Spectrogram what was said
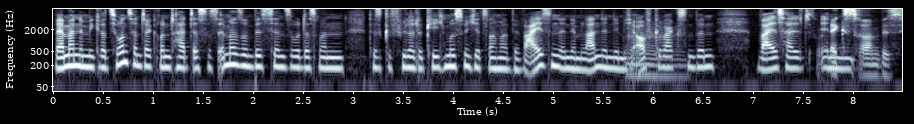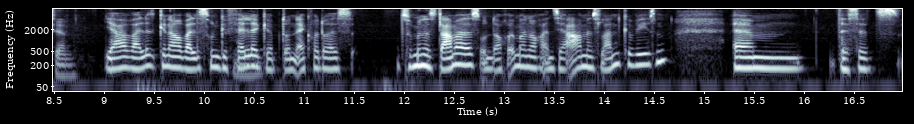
wenn man einen Migrationshintergrund hat, ist es immer so ein bisschen so, dass man das Gefühl hat, okay, ich muss mich jetzt nochmal beweisen in dem Land, in dem ich mm. aufgewachsen bin, weil es halt so in, extra ein bisschen. Ja, weil es genau, weil es so ein Gefälle mm. gibt und Ecuador ist zumindest damals und auch immer noch ein sehr armes Land gewesen. Ähm, das jetzt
